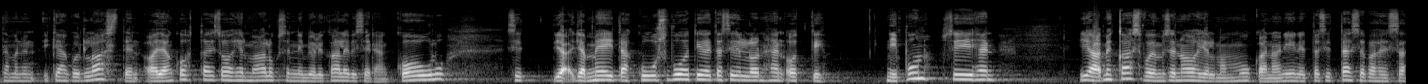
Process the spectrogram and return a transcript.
tämmöinen ikään kuin lasten ajankohtaisohjelma. Aluksen nimi oli Kalevi Sedän koulu. Sit, ja, ja meitä kuusivuotiaita silloin hän otti nipun siihen. Ja me kasvoimme sen ohjelman mukana niin, että sitten tässä vaiheessa,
